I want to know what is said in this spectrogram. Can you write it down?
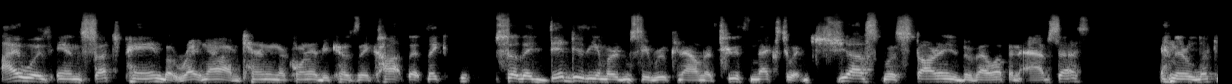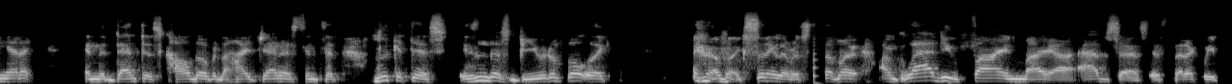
I was in such pain, but right now I'm turning the corner because they caught that. Like, so they did do the emergency root canal, and the tooth next to it just was starting to develop an abscess, and they're looking at it. And the dentist called over the hygienist and said, "Look at this! Isn't this beautiful?" Like, and I'm like sitting there with stuff. Like, I'm glad you find my uh, abscess aesthetically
